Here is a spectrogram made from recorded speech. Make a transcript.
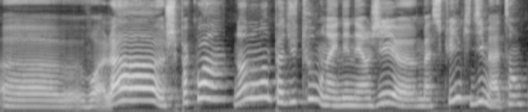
voilà, je sais pas quoi. Hein. Non, non, non, pas du tout. On a une énergie masculine qui dit, mais attends,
